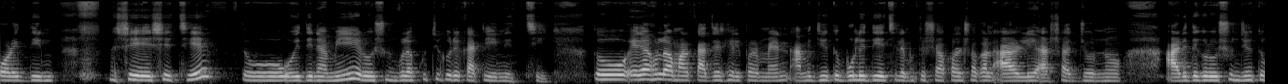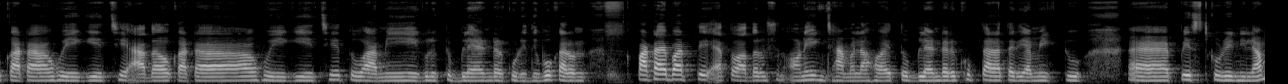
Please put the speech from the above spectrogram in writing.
পরের দিন সে এসেছে। তো ওই দিন আমি রসুনগুলো কুচি করে কাটিয়ে নিচ্ছি। তো এরা হলো আমার কাজের হেল্পার ম্যান আমি যেহেতু বলে দিয়েছিলাম একটু সকাল সকাল আর্লি আসার জন্য। আর এদিকে রসুন যেহেতু কাটা হয়ে গিয়েছে, আদাও কাটা হয়ে গিয়েছে, তো আমি এগুলো একটু ব্ল্যান্ডার করে দেবো। কারণ পাটায় বাড়তে এত আদা, রসুন অনেক ঝামেলা হয়, তো ব্ল্যান্ডারে খুব তাড়াতাড়ি আমি একটু পেস্ট করে নিলাম।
